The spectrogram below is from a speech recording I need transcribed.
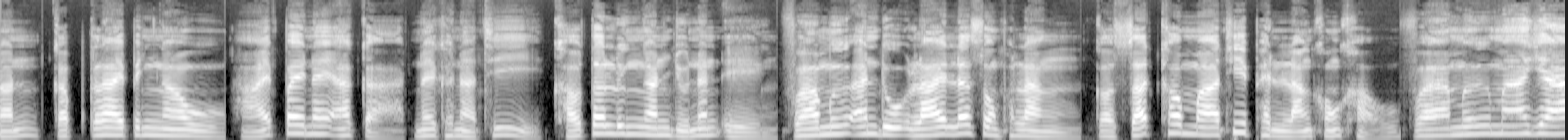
นั้นกลับกลายเป็นเงา หายไปในอากาศ ในขณะที่เขาตะลึงงันอยู่นั่นเอง ฝ่ามืออันดุร้ายและทรงพลัง ก็ซัดเข้ามาที่แผ่นหลังของเขาฝ่ามือมายา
